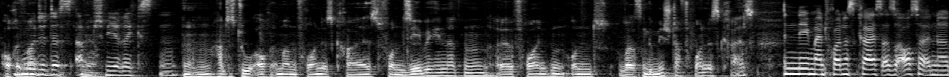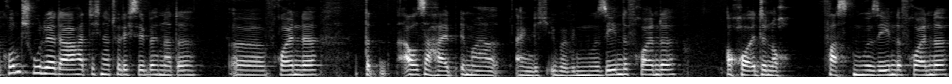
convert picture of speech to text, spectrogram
auch immer, wurde das am ja. schwierigsten. Mhm. Hattest du auch immer einen Freundeskreis von sehbehinderten äh, Freunden und war das ein gemischter Freundeskreis? Nee, mein Freundeskreis, also außer in der Grundschule, da hatte ich natürlich sehbehinderte äh, Freunde. Da, außerhalb immer eigentlich überwiegend nur sehende Freunde. Auch heute noch fast nur sehende Freunde.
